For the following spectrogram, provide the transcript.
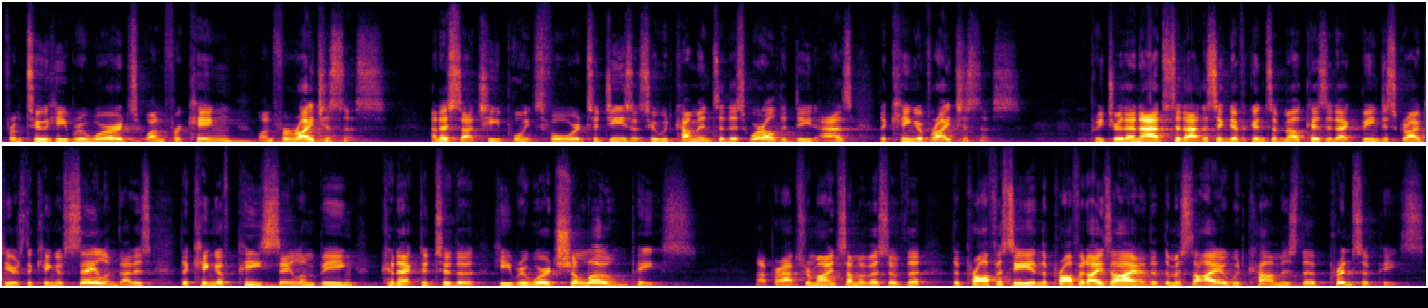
from two Hebrew words, one for king, one for righteousness. And as such, he points forward to Jesus, who would come into this world, indeed, as the king of righteousness. Preacher then adds to that the significance of Melchizedek being described here as the king of Salem, that is, the king of peace, Salem being connected to the Hebrew word shalom, peace. That perhaps reminds some of us of the, the prophecy in the prophet Isaiah that the Messiah would come as the Prince of Peace.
